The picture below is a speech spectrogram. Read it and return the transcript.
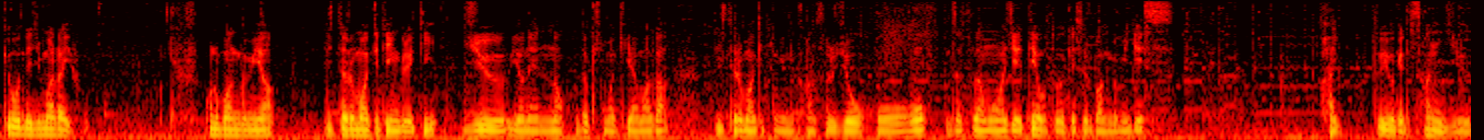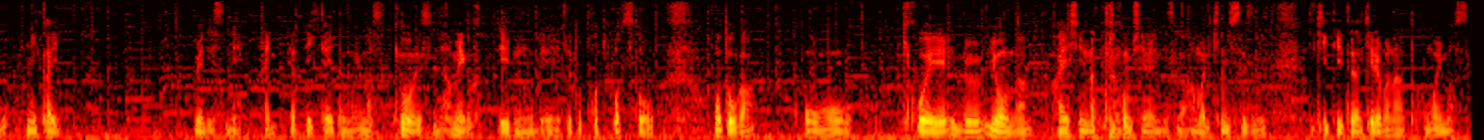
京デジマライフ。この番組はデジタルマーケティング歴14年の私牧山がデジタルマーケティングに関する情報を雑談も交えてお届けする番組です。はい。というわけで32回目ですね。はい。やっていきたいと思います。今日はですね雨が降っているのでちょっとポツポツと音がこう聞こえるような配信になってるかもしれないんですがあまり気にせず聞いていただければなと思います。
